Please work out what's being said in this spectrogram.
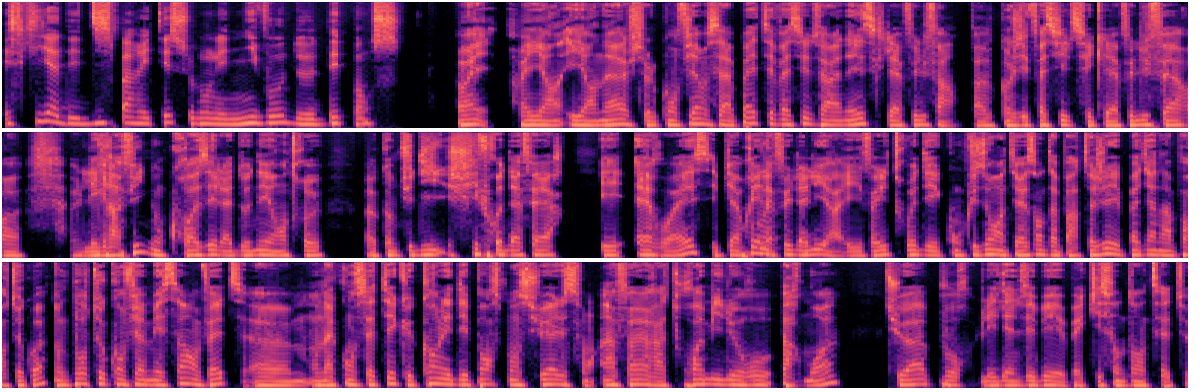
Est-ce qu'il y a des disparités selon les niveaux de dépenses? Oui, il y, en a, je te le confirme. Ça n'a pas été facile de faire l'analyse qu'il a fallu faire. quand je dis facile, c'est qu'il a fallu faire euh, les graphiques, donc croiser la donnée entre, euh, comme tu dis, chiffre d'affaires et ROS. Et puis après, il a fallu la lire. il fallait trouver des conclusions intéressantes à partager et pas dire n'importe quoi. Donc pour te confirmer ça, en fait, euh, on a constaté que quand les dépenses mensuelles sont inférieures à 3000 euros par mois, tu as pour les DNVB bah, qui sont dans cette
